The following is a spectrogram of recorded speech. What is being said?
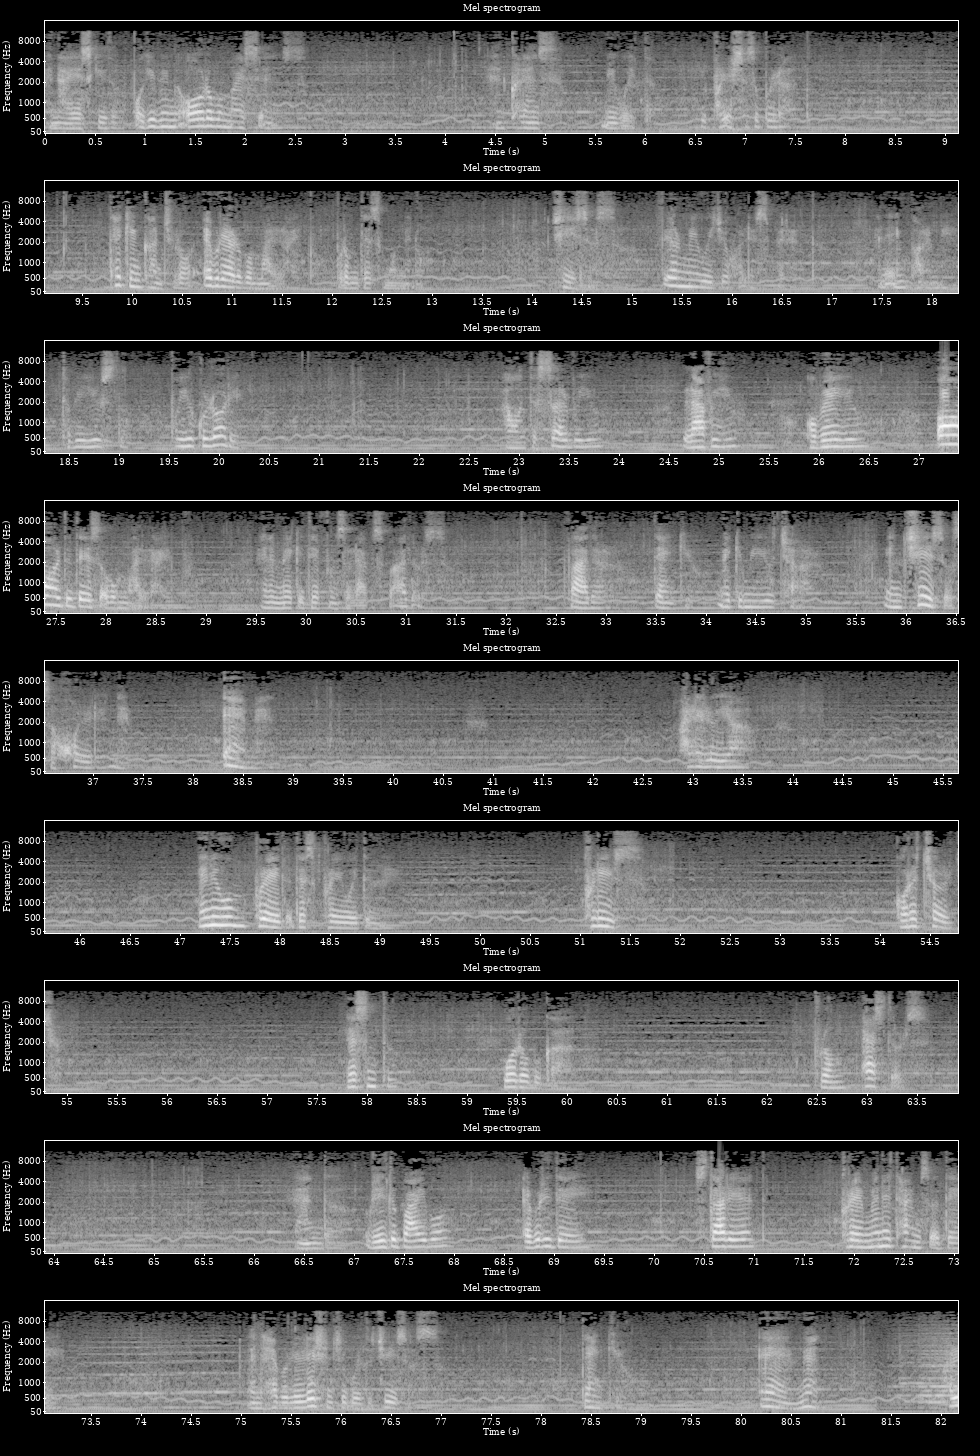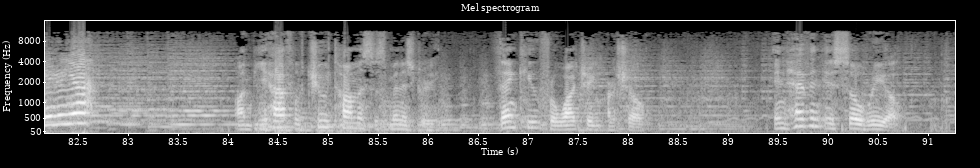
And I ask you to forgive me all of my sins and cleanse me with your precious blood. Taking control every area of my life from this moment on. Jesus, fill me with your Holy Spirit and empower me to be used for your glory. I want to serve you, love you, obey you all the days of my life and make a difference in the lives of others. Father, thank you, making me your child. In Jesus' holy name. Amen. Hallelujah. Anyone prayed this prayer with me? Please go to church. Listen to Word of God from pastors and uh, read the Bible every day, study it, pray many times a day, and have a relationship with Jesus. Thank you. Amen. Hallelujah. On behalf of Choo Thomas's ministry, thank you for watching our show. In heaven is so real.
